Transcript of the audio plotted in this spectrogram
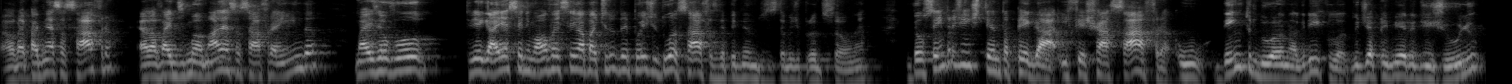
ela vai parir nessa safra, ela vai desmamar nessa safra ainda, mas eu vou pegar esse animal vai ser abatido depois de duas safras, dependendo do sistema de produção, né? Então, sempre a gente tenta pegar e fechar a safra o, dentro do ano agrícola, do dia 1 de julho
